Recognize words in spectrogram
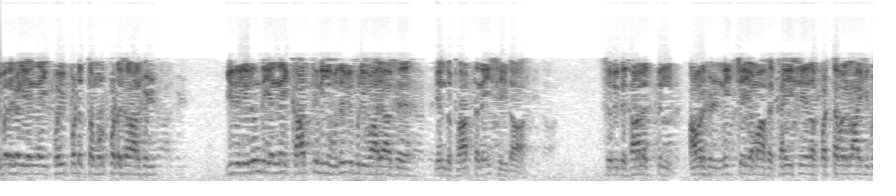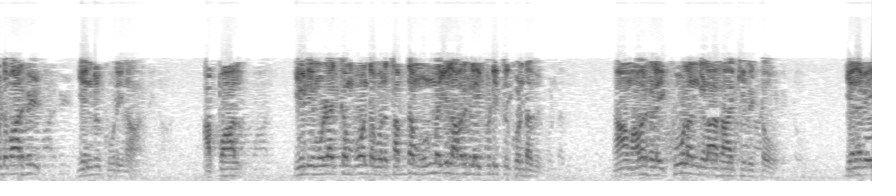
இவர்கள் என்னை பொய்ப்படுத்த முற்படுகிறார்கள். இதிலிருந்து என்னை காத்து நீ உதவி புரிவாயாக என்று பிரார்த்தனை செய்தார். சிறிது காலத்தில் அவர்கள் நிச்சயமாக கை சேதப்பட்டவர்களாகி விடுவார்கள் என்று கூறினார். அப்பால் இடி முழக்கம் போன்ற ஒரு சப்தம் உண்மையில் அவர்களை பிடித்துக் கொண்டது. நாம் அவர்களை கூலங்களாக ஆக்கிவிட்டோம். எனவே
